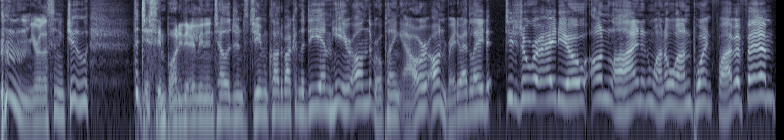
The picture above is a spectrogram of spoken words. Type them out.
you're listening to the Disembodied Alien Intelligence, Jim Clutterbuck and the DM here on the Role Playing Hour on Radio Adelaide Digital Radio Online and 101.5 FM.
